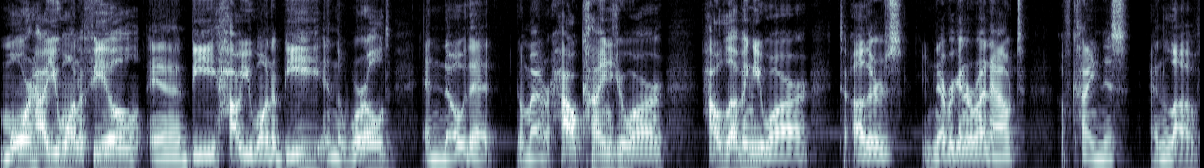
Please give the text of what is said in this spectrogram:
more how you want to feel and be how you want to be in the world and know that no matter how kind you are, how loving you are to others, you're never going to run out of kindness and love.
